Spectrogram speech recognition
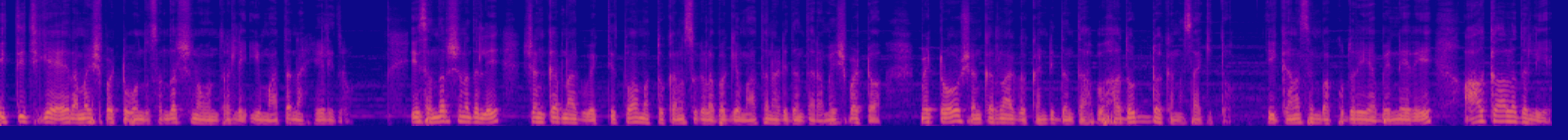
ಇತ್ತೀಚೆಗೆ ರಮೇಶ್ ಭಟ್ ಒಂದು ಸಂದರ್ಶನವೊಂದರಲ್ಲಿ ಈ ಮಾತನ್ನು ಹೇಳಿದರು. ಈ ಸಂದರ್ಶನದಲ್ಲಿ ಶಂಕರ್ನಾಗ್ ವ್ಯಕ್ತಿತ್ವ ಮತ್ತು ಕನಸುಗಳ ಬಗ್ಗೆ ಮಾತನಾಡಿದಂಥ ರಮೇಶ್ ಭಟ್, ಮೆಟ್ರೋ ಶಂಕರ್ನಾಗ್ ಕಂಡಿದ್ದಂತಹ ಬಹುದೊಡ್ಡ ಕನಸಾಗಿತ್ತು. ಈ ಕನಸೆಂಬ ಕುದುರೆಯ ಬೆನ್ನೇರಿ ಆ ಕಾಲದಲ್ಲಿ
